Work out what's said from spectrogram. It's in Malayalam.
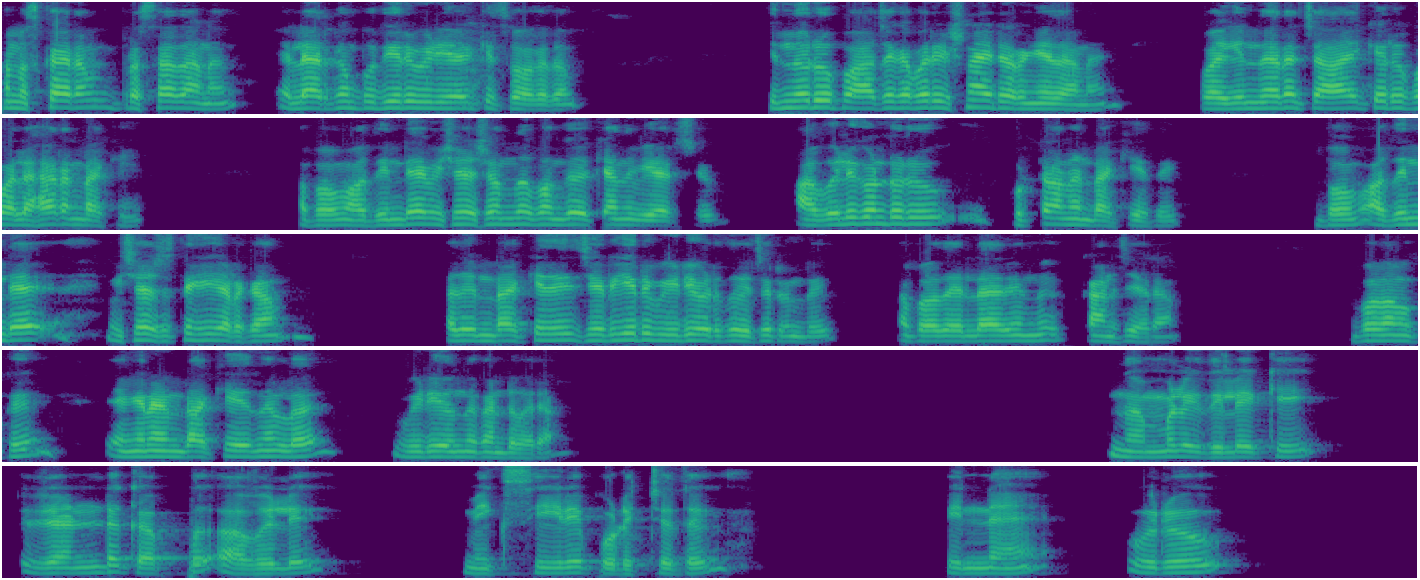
നമസ്കാരം പ്രസാദാണ്. എല്ലാവർക്കും പുതിയൊരു വീഡിയോയ്ക്ക് സ്വാഗതം. ഇന്നൊരു പാചക പരീക്ഷണമായിട്ട് ഇറങ്ങിയതാണ്. വൈകുന്നേരം ചായയ്ക്ക് ഒരു പലഹാരം ഉണ്ടാക്കി. അപ്പം അതിന്റെ വിശേഷം ഒന്ന് പങ്കുവെക്കാമെന്ന് വിചാരിച്ചു. അവൽ കൊണ്ടൊരു പുട്ടാണ് ഉണ്ടാക്കിയത്. അപ്പം അതിന്റെ വിശേഷത്തേക്ക് കിടക്കാം. അത് ഉണ്ടാക്കിയത് ചെറിയൊരു വീഡിയോ എടുത്ത് വെച്ചിട്ടുണ്ട്. അപ്പോൾ അത് എല്ലാവരെയും ഒന്ന് കാണിച്ചു തരാം. അപ്പോൾ നമുക്ക് എങ്ങനെ ഉണ്ടാക്കിയതെന്നുള്ള വീഡിയോ ഒന്ന് കണ്ടുവരാം. നമ്മൾ ഇതിലേക്ക് രണ്ട് കപ്പ് അവിൽ മിക്സിയിൽ പൊടിച്ചത്. പിന്നെ ഒരു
